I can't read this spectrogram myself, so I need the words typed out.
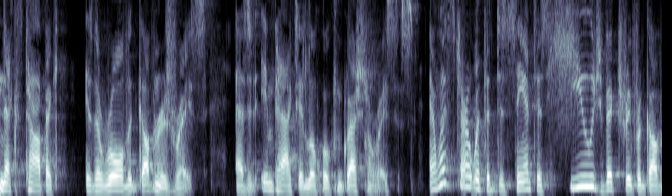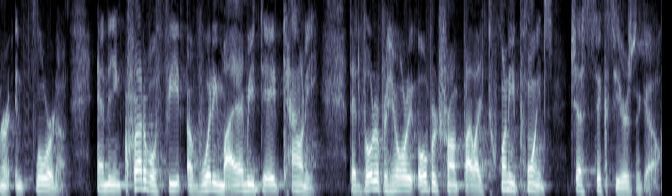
Next topic is the role of the governor's race as it impacted local congressional races. And let's start with the DeSantis huge victory for governor in Florida and the incredible feat of winning Miami Dade County. that voted for Hillary over Trump by like 20 points just six years ago.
